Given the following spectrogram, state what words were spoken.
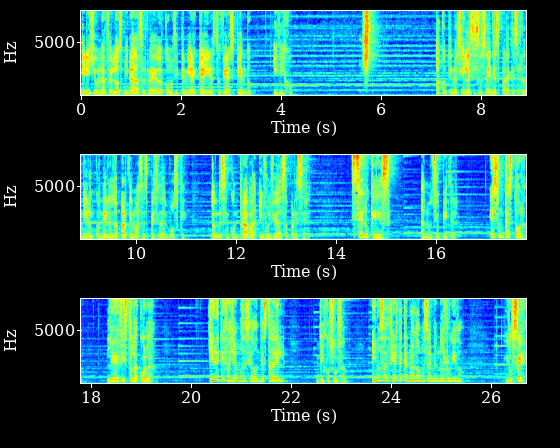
Dirigió una veloz mirada hacia alrededor como si temiera que alguien estuviera espiando y dijo, a continuación les hizo señas para que se reunieran con él en la parte más espesa del bosque, donde se encontraba y volvió a desaparecer. Sé lo que es, anunció Peter. Es un castor. Le he visto la cola. Quiere que vayamos hacia donde está él, dijo Susan. Y nos advierte que no hagamos el menor ruido. Lo sé,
